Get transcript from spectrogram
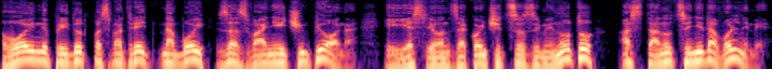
«Воины придут посмотреть на бой за звание чемпиона, и если он закончится за минуту, останутся недовольными.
